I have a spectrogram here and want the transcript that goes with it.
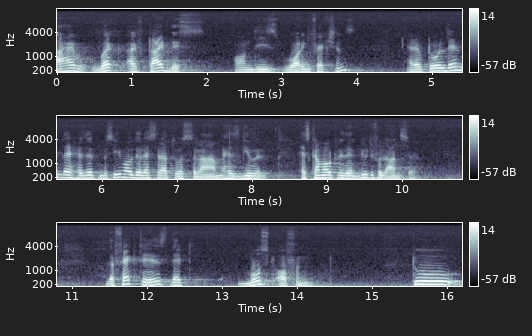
I have worked, I've tried this on these warring factions and I've told them that Hazrat Masih Maud has given, has come out with a beautiful answer. The fact is that most often two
